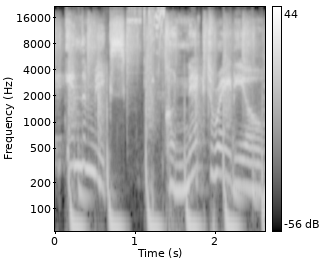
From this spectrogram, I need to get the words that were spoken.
In the mix. CONNCT Radio.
